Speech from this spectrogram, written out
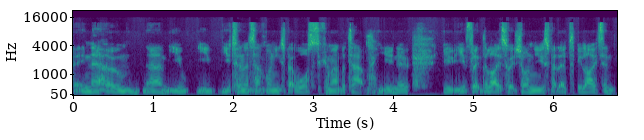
in their home, um, you, you you turn the tap on, you expect water to come out the tap. You know, you, you flick the light switch on, you expect there to be light, and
